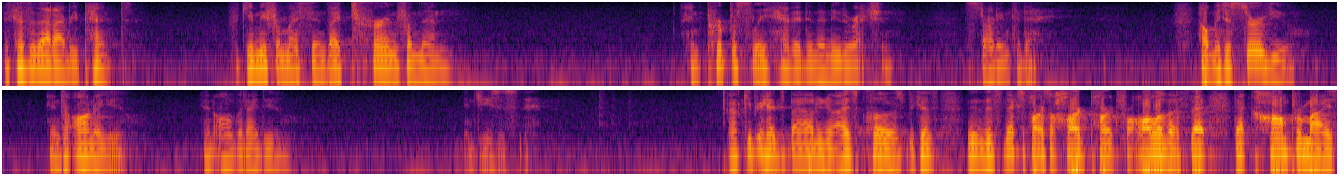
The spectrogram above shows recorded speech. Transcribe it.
Because of that, I repent. Forgive me for my sins. I turn from them. I'm purposely headed in a new direction, starting today. Help me to serve you and to honor you in all that I do. In Jesus' name. Now keep your heads bowed and your eyes closed because this next part is a hard part for all of us. That, that compromise.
